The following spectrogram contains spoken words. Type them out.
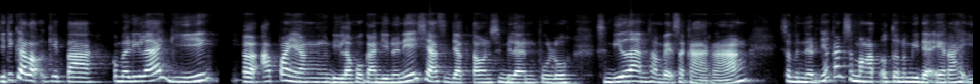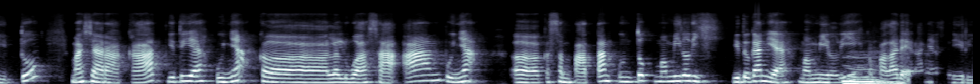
Jadi kalau kita kembali lagi uh, apa yang dilakukan di Indonesia sejak tahun 99 sampai sekarang, sebenarnya kan semangat otonomi daerah itu masyarakat gitu ya punya keleluasaan, punya uh, kesempatan untuk memilih gitu kan ya, memilih hmm. kepala daerahnya sendiri.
